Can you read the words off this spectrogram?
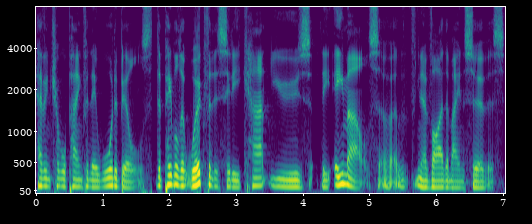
having trouble paying for their water bills. The people that work for the city can't use the emails, uh, you know, via the main service.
